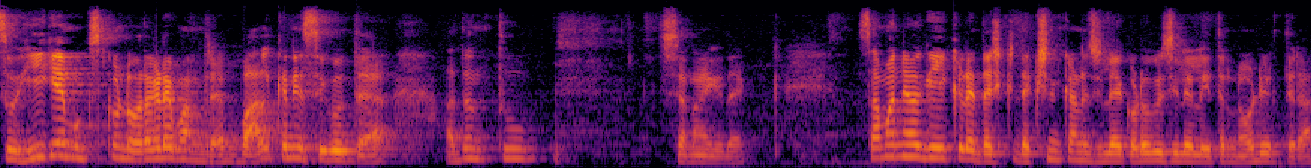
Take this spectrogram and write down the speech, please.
ಸೊ ಹೀಗೆ ಮುಗಿಸ್ಕೊಂಡು ಹೊರಗಡೆ ಬಂದರೆ ಬಾಲ್ಕನಿ ಸಿಗುತ್ತೆ. ಅದಂತೂ ಚೆನ್ನಾಗಿದೆ. ಸಾಮಾನ್ಯವಾಗಿ ಈ ಕಡೆ ದಕ್ಷ, ದಕ್ಷಿಣ ಕನ್ನಡ ಜಿಲ್ಲೆ, ಕೊಡಗು ಜಿಲ್ಲೆಯಲ್ಲಿ ಈ ಥರ ನೋಡಿರ್ತೀರಾ?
